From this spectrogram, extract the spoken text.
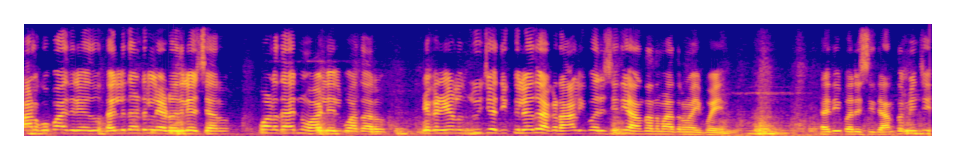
వాళ్ళకి ఉపాధి లేదు. తల్లిదండ్రులు నేడు వదిలేశారు. వాళ్ళ దారిని వాళ్ళు వెళ్ళిపోతారు. ఇక్కడ వీళ్ళని చూసే దిక్కు లేదు అక్కడ వాళ్ళకి పరిస్థితి అంతంత మాత్రం అయిపోయింది. అది పరిస్థితి. అంతమించి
